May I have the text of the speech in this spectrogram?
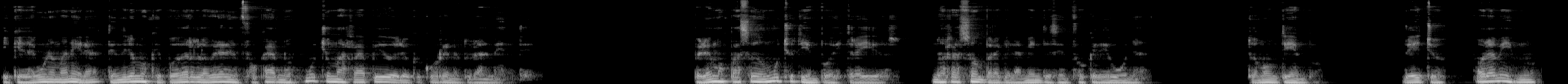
y que de alguna manera tendríamos que poder lograr enfocarnos mucho más rápido de lo que ocurre naturalmente. Pero hemos pasado mucho tiempo distraídos no es razón para que la mente se enfoque de una. Toma un tiempo. De hecho, ahora mismo,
